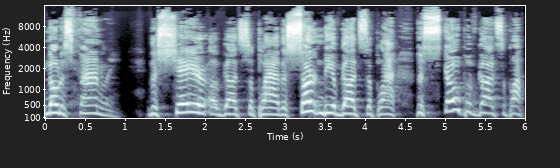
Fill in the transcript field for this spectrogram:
Notice finally, the share of God's supply, the certainty of God's supply, the scope of God's supply,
